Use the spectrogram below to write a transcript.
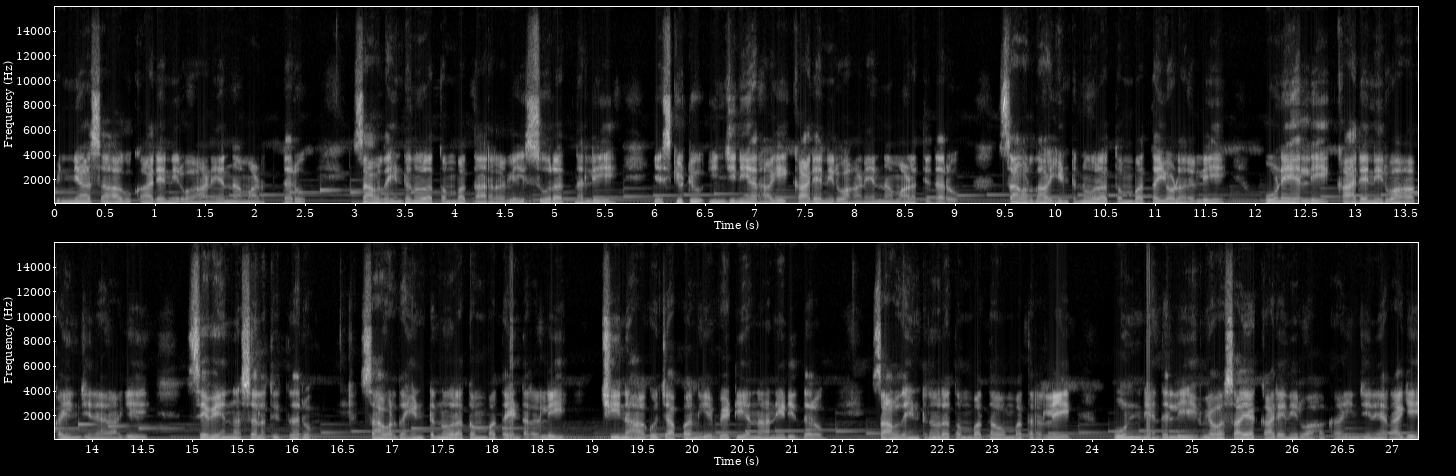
ವಿನ್ಯಾಸ ಹಾಗೂ ಕಾರ್ಯನಿರ್ವಹಣೆಯನ್ನು ಮಾಡುತ್ತಿದ್ದರು. ಸಾವಿರದ ಎಂಟುನೂರ ತೊಂಬತ್ತಾರರಲ್ಲಿ ಸೂರತ್ನಲ್ಲಿ ಎಕ್ಸಿಕ್ಯೂಟಿವ್ ಇಂಜಿನಿಯರ್ ಆಗಿ ಕಾರ್ಯನಿರ್ವಹಣೆಯನ್ನು ಮಾಡುತ್ತಿದ್ದರು. ಸಾವಿರದ ಎಂಟುನೂರ ತೊಂಬತ್ತ ಏಳರಲ್ಲಿ ಪುಣೆಯಲ್ಲಿ ಕಾರ್ಯನಿರ್ವಾಹಕ ಇಂಜಿನಿಯರ್ ಆಗಿ ಸೇವೆಯನ್ನು ಸಲ್ಲುತ್ತಿದ್ದರು ಸಾವಿರದ ಎಂಟುನೂರ ತೊಂಬತ್ತೆಂಟರಲ್ಲಿ ಚೀನಾ ಹಾಗೂ ಜಪಾನ್ಗೆ ಭೇಟಿಯನ್ನು ನೀಡಿದ್ದರು. ಸಾವಿರದ ಎಂಟುನೂರ ತೊಂಬತ್ತ ಒಂಬತ್ತರಲ್ಲಿ ಪುಣ್ಯದಲ್ಲಿ ವ್ಯವಸಾಯ ಕಾರ್ಯನಿರ್ವಾಹಕ ಇಂಜಿನಿಯರ್ ಆಗಿ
